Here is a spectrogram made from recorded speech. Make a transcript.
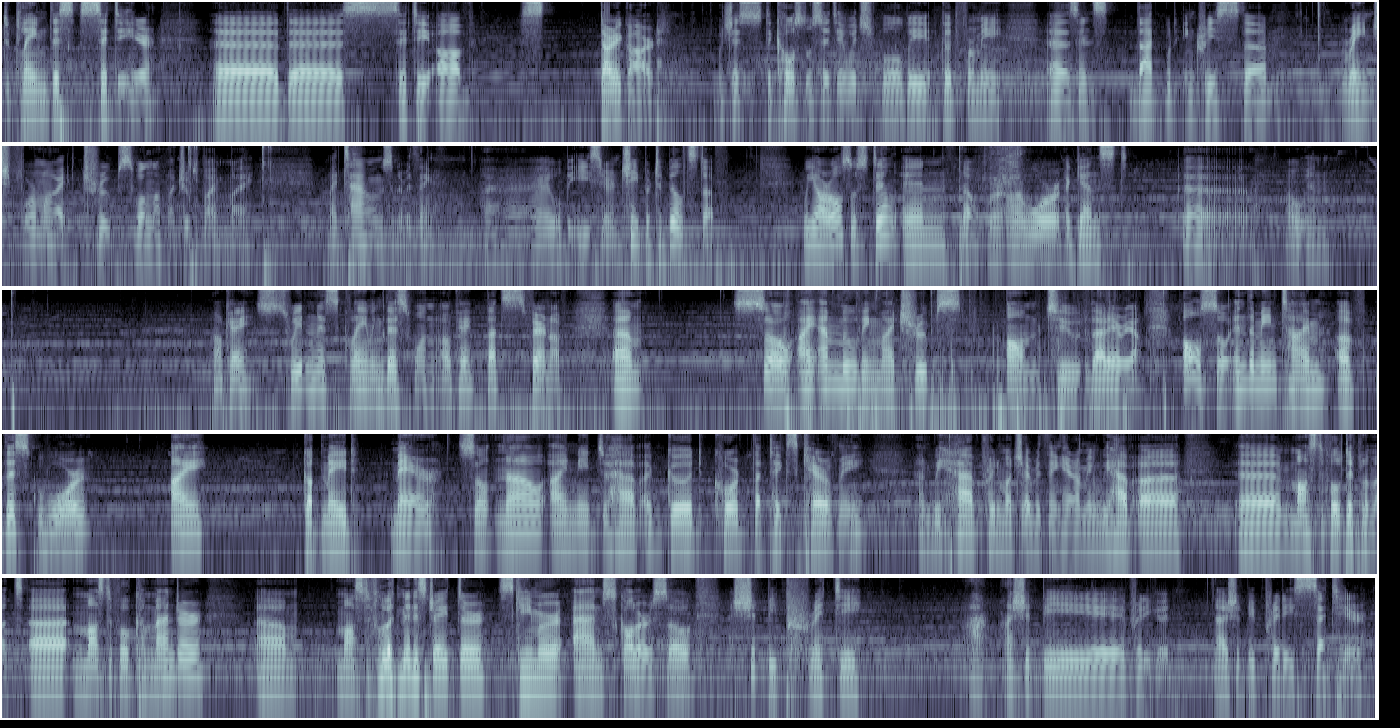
to claim this city here. Uh, the city of Starigard, which is the coastal city, which will be good for me uh, since that would increase the range for my troops. Well, not my troops, my my my towns and everything. Uh, it will be easier and cheaper to build stuff. We are also still in... No, we're on a war against... Uh, oh, in... Okay, Sweden is claiming this one. Okay, that's fair enough. Um, so, I am moving my troops on to that area. Also, in the meantime of this war, I got made mayor. So now I need to have a good court that takes care of me. And we have pretty much everything here. I mean, we have a, a masterful diplomat, a masterful commander, um, masterful administrator, schemer, and scholar. So I should be pretty... I should be pretty good. I should be pretty set here.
